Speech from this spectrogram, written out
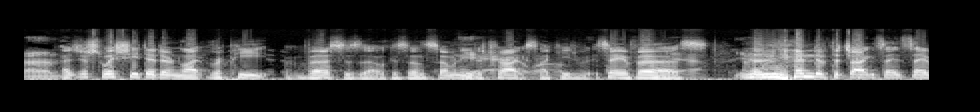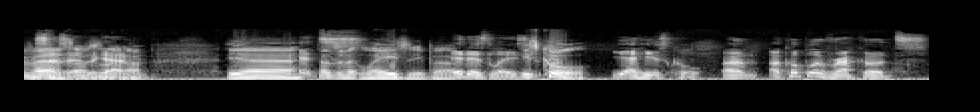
Um, I just wish he didn't like repeat verses though, because on so many of the Yeah, tracks, like he'd say a verse, Yeah, and then the end of the track he'd say the same verse. says I it was again. like, oh. yeah, It's- that was a bit lazy, but It is lazy. he's cool. Yeah, he is cool. Um, a couple of records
